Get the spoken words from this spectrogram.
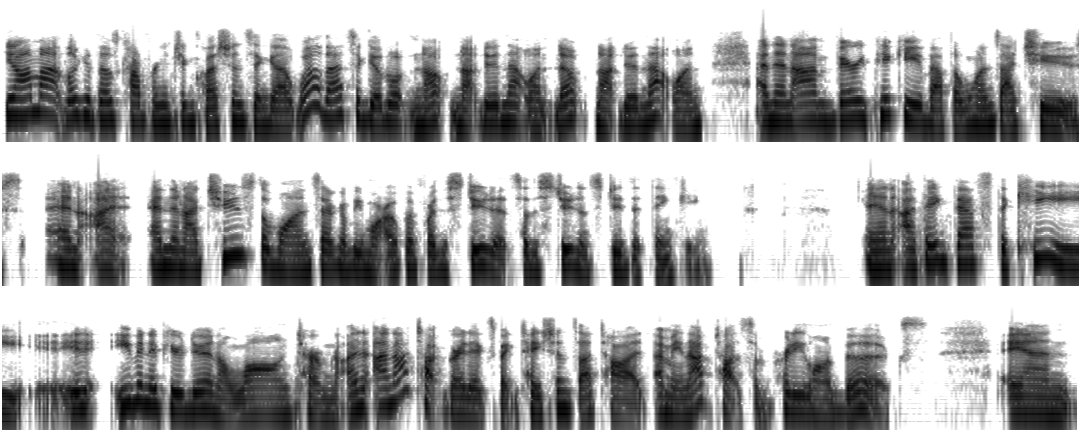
You know, I might look at those comprehension questions and go, well, that's a good one. Nope, not doing that one. Nope, not doing that one. And then I'm very picky about the ones I choose. And I and then I choose the ones that are going to be more open for the students. So the students do the thinking. And I think that's the key. It, even if you're doing a long term, and, and I taught Great Expectations. I taught, I mean, I've taught some pretty long books and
